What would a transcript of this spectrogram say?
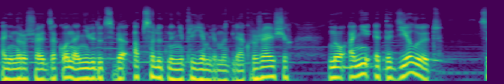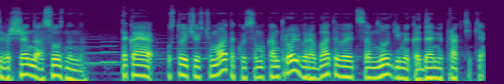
они нарушают законы, они ведут себя абсолютно неприемлемо для окружающих, но они это делают совершенно осознанно. Такая устойчивость ума, такой самоконтроль вырабатывается многими годами практики.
